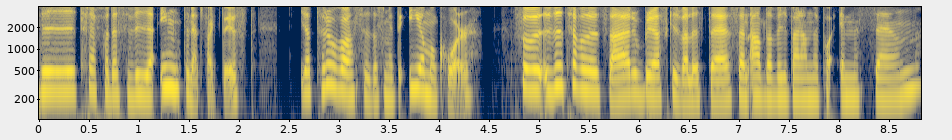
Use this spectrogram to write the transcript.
Vi träffades via internet faktiskt. Jag tror det var en sida som heter Emocore. Så vi träffades där och började skriva lite. Sen addade vi varandra på MSN.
